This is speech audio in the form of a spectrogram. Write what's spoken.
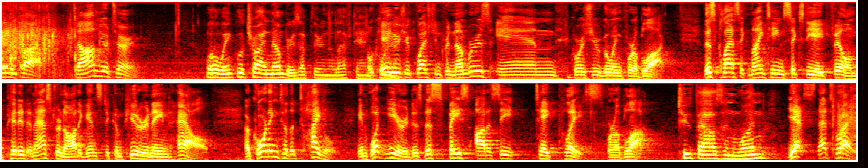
$700 in the pot. Tom, your turn. Well, Wink, we'll try numbers up there in the left-hand Okay, corner. here's your question for numbers, and of course, you're going for a block. This classic 1968 film pitted an astronaut against a computer named Hal. According to the title, in what year does this space odyssey take place for a block? 2001. Yes, that's right.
